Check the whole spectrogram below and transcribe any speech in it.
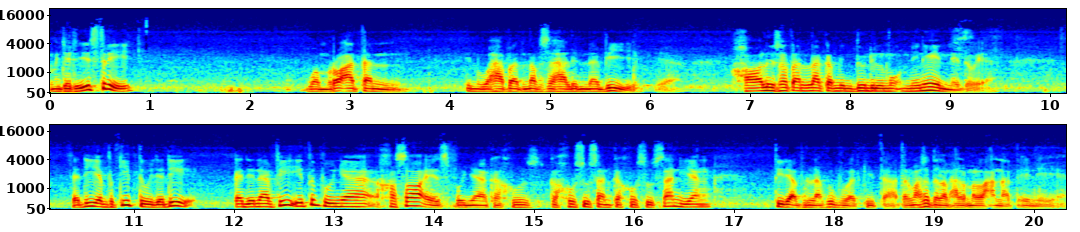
Menjadi istri wa mra'atan in wahabat nafsaha lin nabi ya khalisatan laka min dunil mu'minin itu ya jadi ya begitu jadi kajian Nabi itu punya khasais punya kekhususan-kekhususan yang tidak berlaku buat kita termasuk dalam hal melaknat ini ya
